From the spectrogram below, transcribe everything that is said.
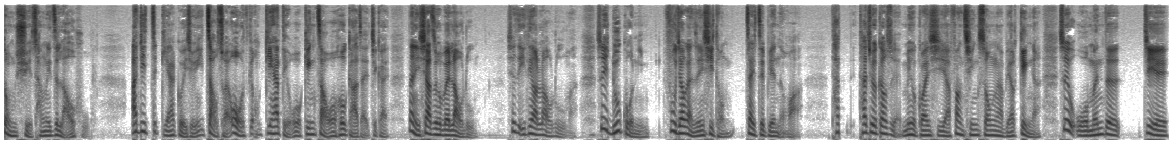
洞穴藏了一只老虎。啊，你这给他鬼球一照出来，哦，我惊他掉，我惊照，我好嘎仔这个，那你下次会不会绕路？下次一定要绕路嘛。所以如果你副交感神经系统在这边的话，他他就会告诉你没有关系啊，放轻松啊，不要紧啊。所以我们的这些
